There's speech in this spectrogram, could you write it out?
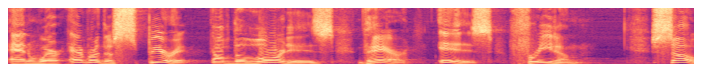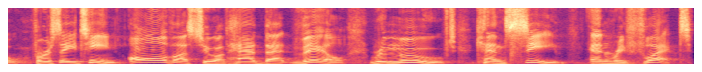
and wherever the spirit of the Lord is, there is freedom. So, verse 18, all of us who have had that veil removed can see and reflect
